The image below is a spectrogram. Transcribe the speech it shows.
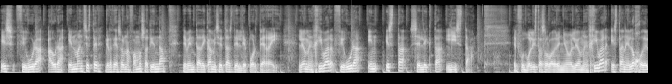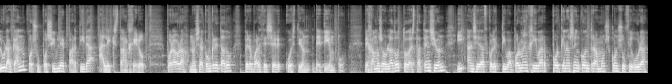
es figura ahora en Manchester gracias a una famosa tienda de venta de camisetas del deporte rey. Leo Mengíbar figura en esta selecta lista. El futbolista salvadoreño Leo Mengíbar está en el ojo del huracán por su posible partida al extranjero. Por ahora no se ha concretado, pero parece ser cuestión de tiempo. Dejamos a un lado toda esta tensión y ansiedad colectiva por Mengíbar porque nos encontramos con su figura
